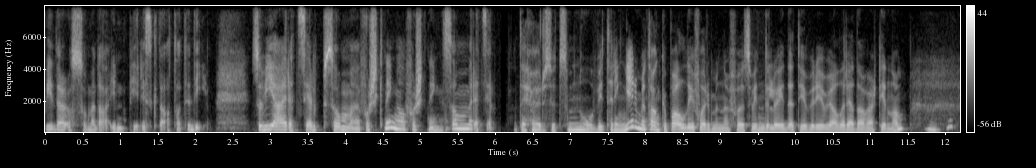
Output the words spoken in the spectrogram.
bidrar også med da empirisk data til de. Så vi er rettshjelp som forskning, og forskning som rettshjelp. Det høres ut som noe vi trenger, med tanke på alle de formene for svindel og ID-tyveri vi allerede har vært innom. Mm -hmm.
